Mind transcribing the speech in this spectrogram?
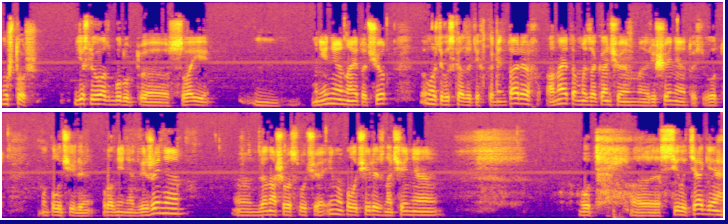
Ну что ж, если у вас будут э, свои мнения на этот счет, вы можете высказывать их в комментариях. А на этом мы заканчиваем решение. То есть вот мы получили уравнение движения э, для нашего случая. И мы получили значение вот, э, силы тяги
